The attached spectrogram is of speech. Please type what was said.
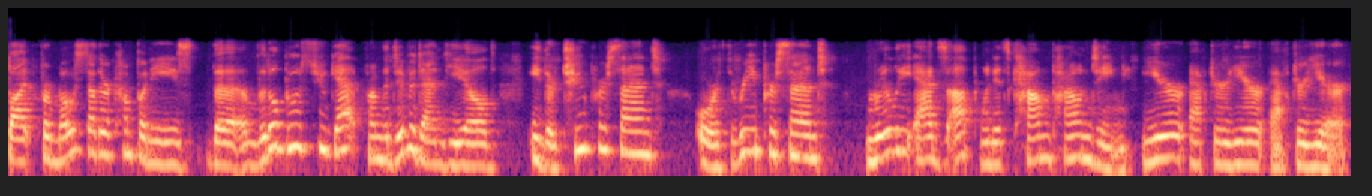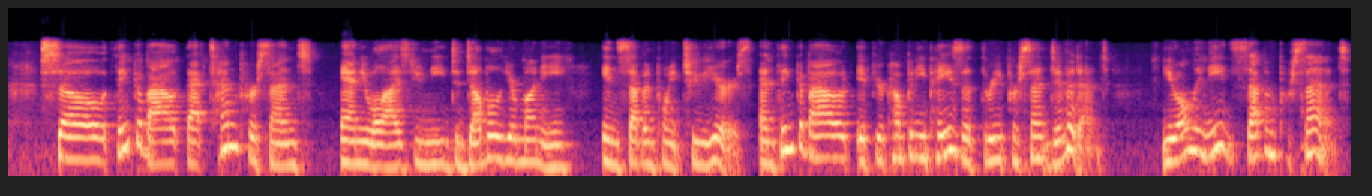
But for most other companies, the little boost you get from the dividend yield, either 2% or 3%, really adds up when it's compounding year after year after year. So think about that 10% annualized, you need to double your money in 7.2 years. And think about if your company pays a 3% dividend, you only need 7%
